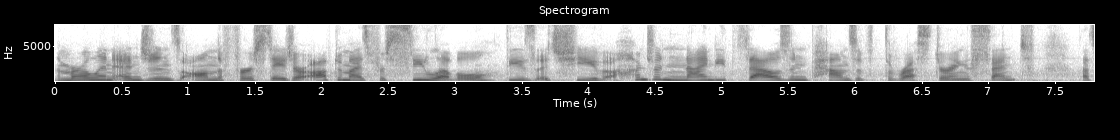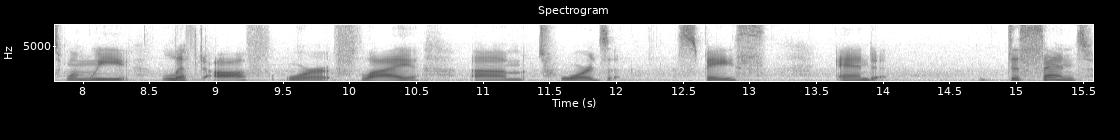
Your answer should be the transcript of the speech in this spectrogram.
The Merlin engines on the first stage are optimized for sea level. These achieve 190,000 pounds of thrust during ascent. That's when we lift off or fly um, towards space, and descent,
